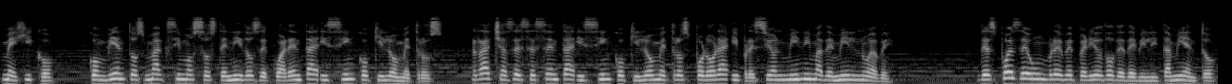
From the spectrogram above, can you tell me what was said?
México, con vientos máximos sostenidos de 45 kilómetros, rachas de 65 kilómetros por hora y presión mínima de 1009. Después de un breve periodo de debilitamiento,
